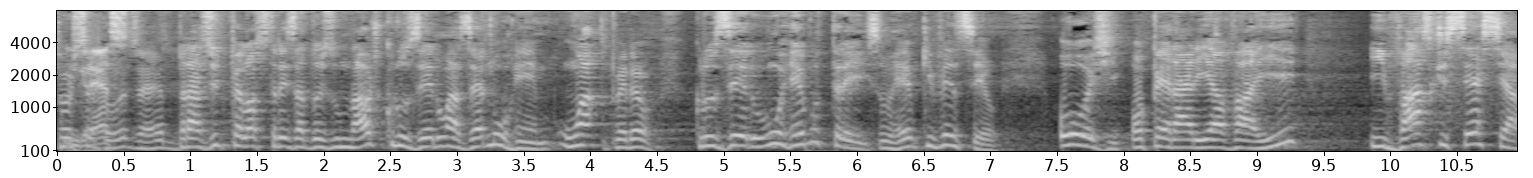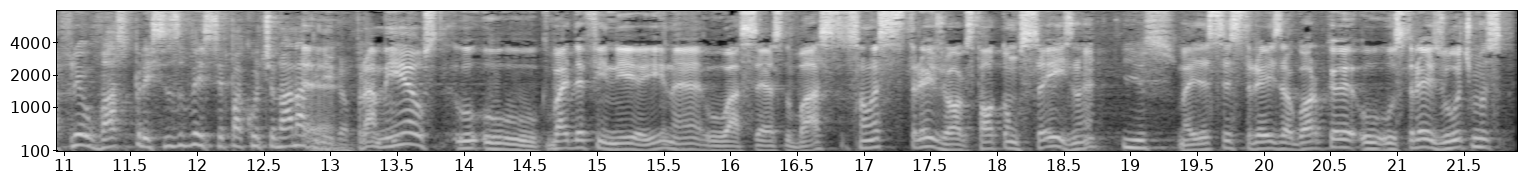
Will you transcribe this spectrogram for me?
torcedores, é. Brasil de Pelotas 3x2 no Náutico, Cruzeiro 1x0 no Remo. Um a, perdão, Cruzeiro 1, Remo 3. O Remo que venceu. Hoje, Operário e Havaí e Vasco e CSA. Falei, o Vasco precisa vencer pra continuar na briga. É, pra mim, é os- o, o que vai definir aí, né, o acesso do Vasco são esses três jogos. Faltam seis, né? Isso. Mas esses três agora, porque o- os três últimos,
